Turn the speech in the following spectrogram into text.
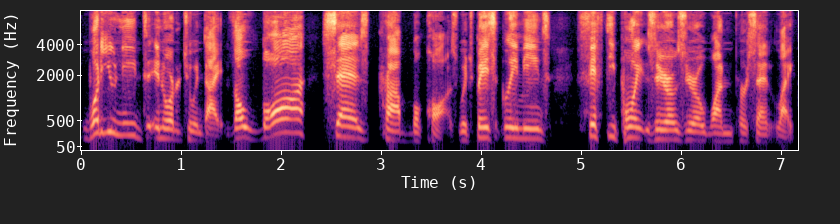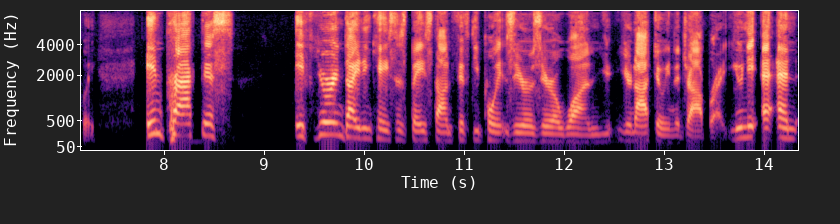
what do you need to, in order to indict? The law says probable cause, which basically means 50.001% likely. In practice, if you're indicting cases based on 50.001, you- you're not doing the job right. You need, and,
